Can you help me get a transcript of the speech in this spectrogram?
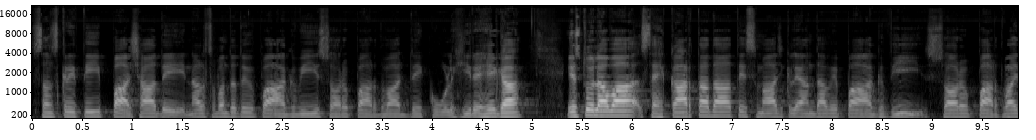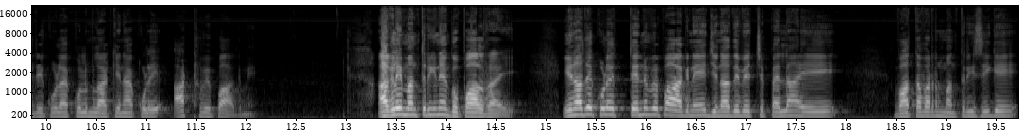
ਸੰਸਕ੍ਰਿਤੀ ਭਾਸ਼ਾ ਦੇ ਨਾਲ ਸੰਬੰਧਿਤ ਵਿਭਾਗ ਵੀ ਸੌਰਵ ਭਾਰਦਵਾਜ ਦੇ ਕੋਲ ਹੀ ਰਹੇਗਾ। ਇਸ ਤੋਂ ਇਲਾਵਾ ਸਹਿਕਾਰਤਾ ਦਾ ਤੇ ਸਮਾਜ ਕਲਿਆਣ ਦਾ ਵਿਭਾਗ ਵੀ ਸੌਰਵ ਭਾਰਦਵਾਜ ਦੇ ਕੋਲ ਹੈ। ਕੁੱਲ ਮਿਲਾ ਕੇ ਇਹਨਾਂ ਕੋਲੇ 8 ਵਿਭਾਗ ਨੇ। ਅਗਲੇ ਮੰਤਰੀ ਨੇ ਗੋਪਾਲ ਰਾਏ। ਇਹਨਾਂ ਦੇ ਕੋਲੇ ਤਿੰਨ ਵਿਭਾਗ ਨੇ, ਜਿਨ੍ਹਾਂ ਦੇ ਵਿੱਚ ਪਹਿਲਾਂ ਇਹ ਵਾਤਾਵਰਣ ਮੰਤਰੀ ਸੀਗੇ,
